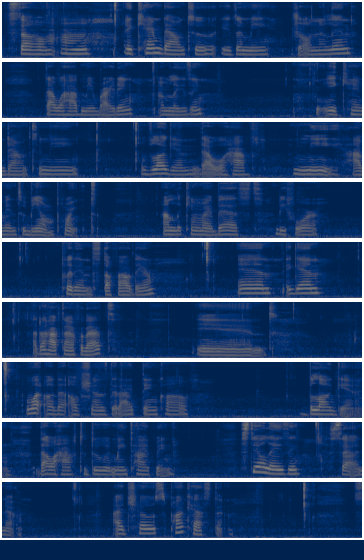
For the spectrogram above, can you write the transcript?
So, um, it came down to either me journaling that will have me writing. I'm lazy. It came down to me vlogging that will have me having to be on point and looking my best before putting stuff out there. And again, I don't have time for that. and what other options did I think of? Blogging. That will have to do with me typing. Still lazy, so no. I chose podcasting.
